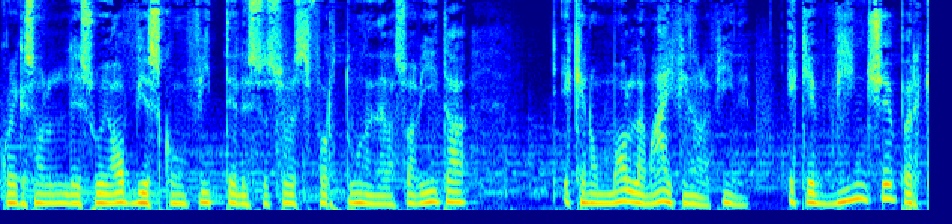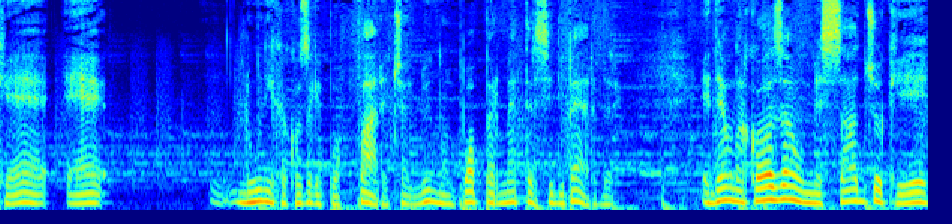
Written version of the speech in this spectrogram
quelle che sono le sue ovvie sconfitte, le sue, sue sfortune nella sua vita e che non molla mai fino alla fine e che vince perché è l'unica cosa che può fare, cioè lui non può permettersi di perdere. Ed è una cosa, un messaggio che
